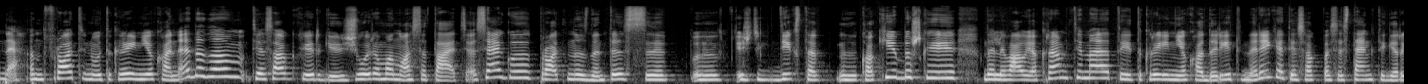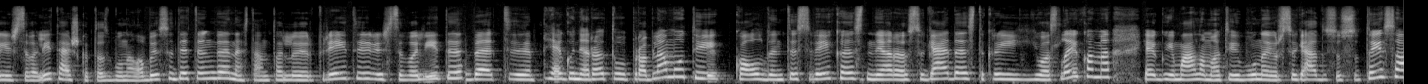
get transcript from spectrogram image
Ne, ant protinių tikrai nieko nededam, tiesiog irgi žiūrima nuo situacijos. Jeigu protinis dantis E, išdyksta e, kokybiškai, dalyvauja kramtime, tai tikrai nieko daryti nereikia, tiesiog pasistengti gerai išsivalyti, aišku, tas būna labai sudėtinga, nes ten toli ir prieiti, ir išsivalyti, bet e, jeigu nėra tų problemų, tai kol dantis veikas, nėra sugedęs, tikrai juos laikome, jeigu įmanoma, tai būna ir sugedusių sutaiso,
